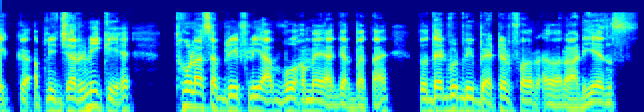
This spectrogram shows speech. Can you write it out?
एक अपनी जर्नी की है थोड़ा सा ब्रीफली आप वो हमें अगर बताएँ तो that would be better for our audience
